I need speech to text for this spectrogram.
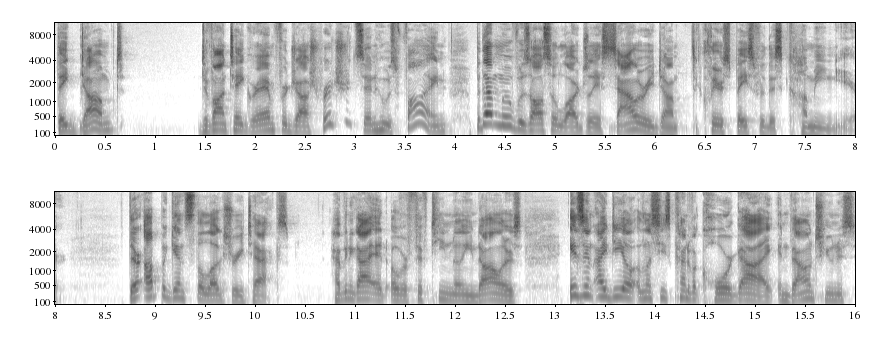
they dumped Devonte Graham for Josh Richardson, who was fine, but that move was also largely a salary dump to clear space for this coming year. They're up against the luxury tax. Having a guy at over $15 million isn't ideal unless he's kind of a core guy, and Valanciunas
